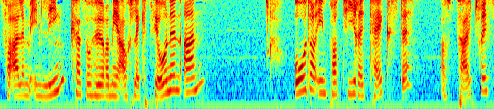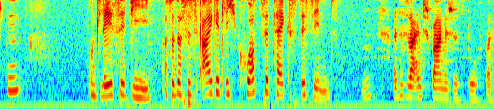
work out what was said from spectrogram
vor allem in Link, also höre mir auch Lektionen an oder importiere Texte aus Zeitschriften und lese die. Also dass es eigentlich kurze Texte sind. Also es war ein spanisches Buch, was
